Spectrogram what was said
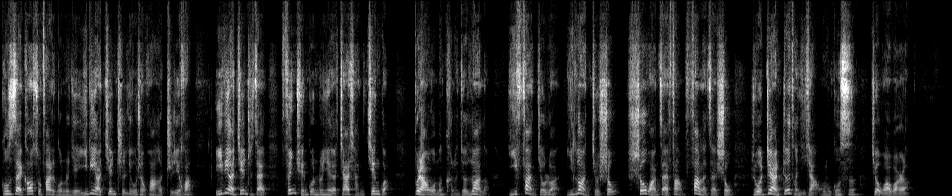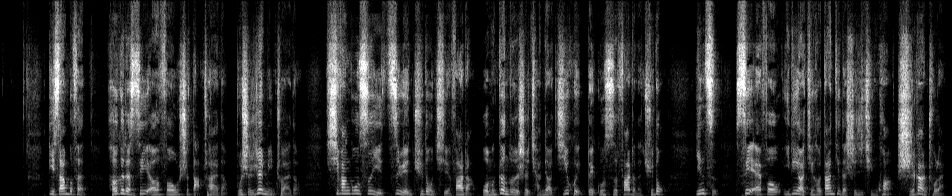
公司在高速发展过程中间，一定要坚持流程化和职业化，一定要坚持在分权过程中间要加强监管，不然我们可能就乱了，一放就乱，一乱就收，收完再放，放了再收。如果这样折腾几下，我们公司就玩完了。第三部分，合格的 CFO 是打出来的，不是任命出来的。西方公司以资源驱动企业发展，我们更多的是强调机会对公司发展的驱动。因此，CFO 一定要结合当地的实际情况实干出来，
